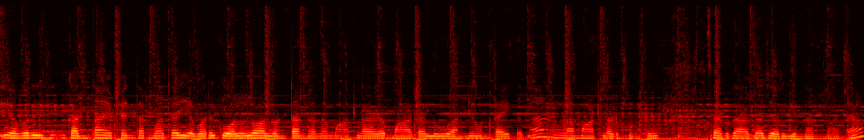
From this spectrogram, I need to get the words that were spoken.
ఎవరి ఇంకంతా అయిపోయిన తర్వాత ఎవరి గోలలో వాళ్ళు ఉంటాం కదా మాట్లాడే మాటలు అన్నీ ఉంటాయి కదా అలా మాట్లాడుకుంటూ సరదాగా జరిగిందనమాట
